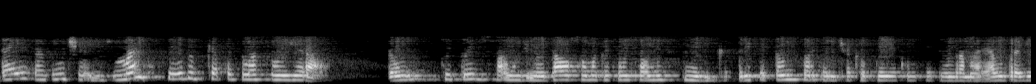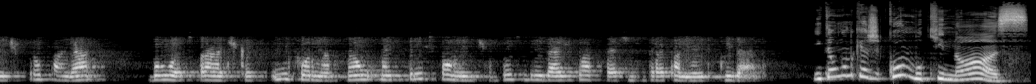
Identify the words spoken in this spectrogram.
10 a 20 anos mais cedo do que a população em geral. Então, questões de saúde mental são uma questão de saúde pública. Por isso é tão importante a campanha como Setembro Amarelo para a gente propagar boas práticas, informação, mas principalmente a possibilidade do acesso de tratamento e cuidado. Então, como que, como que nós,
